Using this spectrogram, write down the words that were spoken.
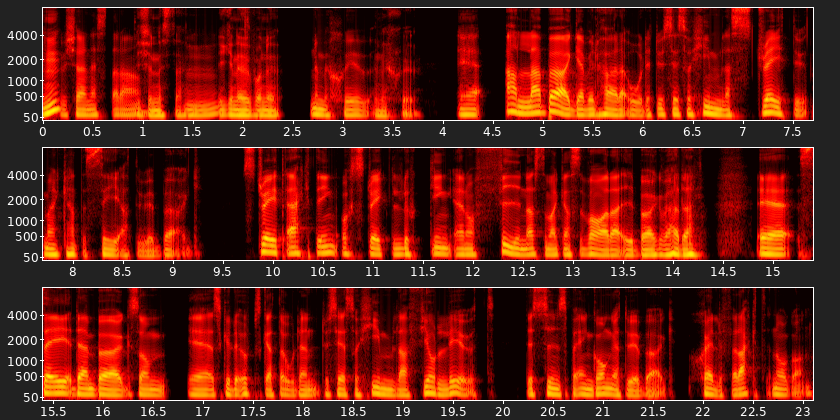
Mm. vi köra nästa då? Vi kör nästa. Mm. Vilken är vi på nu? Nummer sju. Nummer sju. Eh, alla bögar vill höra ordet du ser så himla straight ut, man kan inte se att du är bög. Straight acting och straight looking är de finaste man kan vara i bögvärlden. Eh, säg den bög som eh, skulle uppskatta orden du ser så himla fjollig ut. Det syns på en gång att du är bög. Självförakt någon.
